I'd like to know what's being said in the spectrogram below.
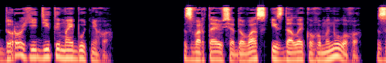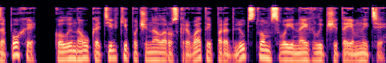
Дорогі діти майбутнього. Звертаюся до вас із далекого минулого, з епохи, коли наука тільки починала розкривати перед людством свої найглибші таємниці.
